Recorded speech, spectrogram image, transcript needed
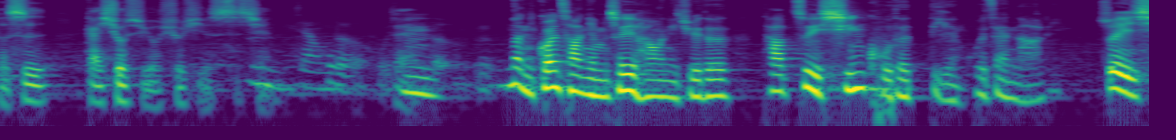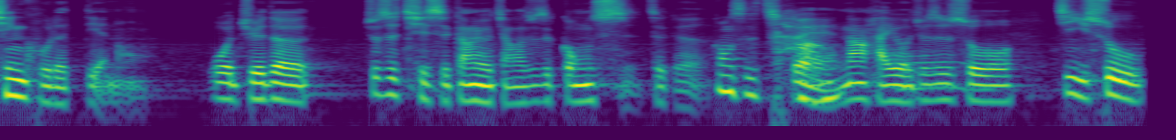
可是该休息有休息的时间。这样的，这样的，嗯，那你观察你们这一行，你觉得他最辛苦的点会在哪里？最辛苦的点哦，我觉得就是其实刚刚有讲到，就是工时这个工时对，，那还有就是说技术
